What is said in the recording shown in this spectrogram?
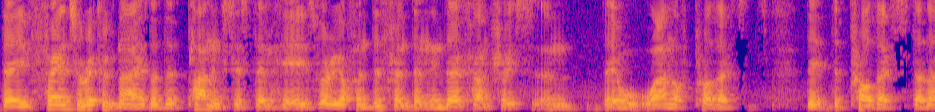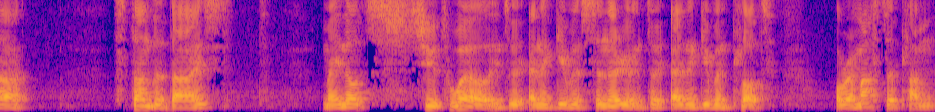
They fail to recognize that the planning system here is very often different than in their countries, and they one of products, the the products that are standardized may not suit well into any given scenario, into any given plot or a master plan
